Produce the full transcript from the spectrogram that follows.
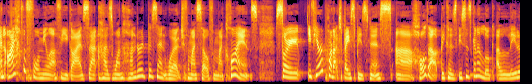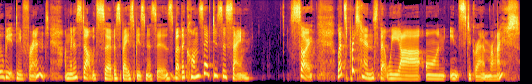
And I have a formula for you guys that has 100% worked for myself and my clients. So if you're a product based business, uh, hold up because this is going to look a little bit different. I'm going to start with service based businesses, but the concept is the same. So let's pretend that we are on Instagram, right?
